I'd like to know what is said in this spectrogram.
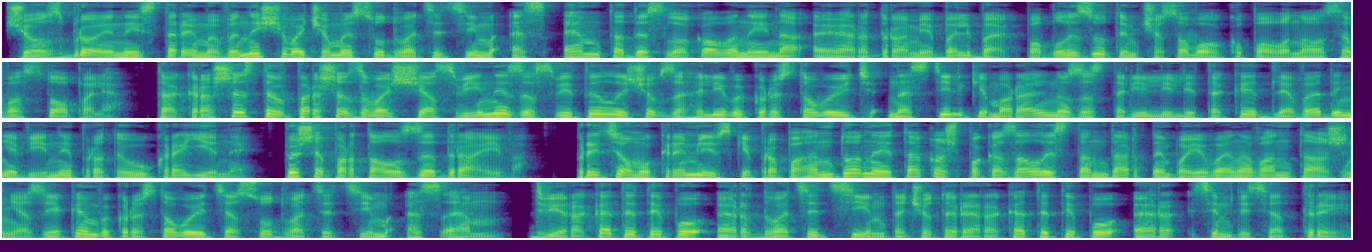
що озброєний старими винищувачами Су-27 СМ та дислокований на аеродромі Бельбек поблизу тимчасово окупованого Севастополя. Так, рашисти вперше за весь час війни засвітили, що взагалі використовують настільки морально застарілі літаки для ведення війни проти України. Пише портал The Drive. При цьому кремлівські пропагандони також показали стандартне бойове навантаження, з яким використовується Су-27СМ, дві ракети типу Р-27 та чотири ракети типу Р-73,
